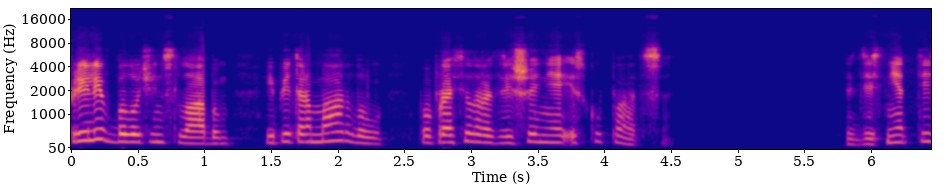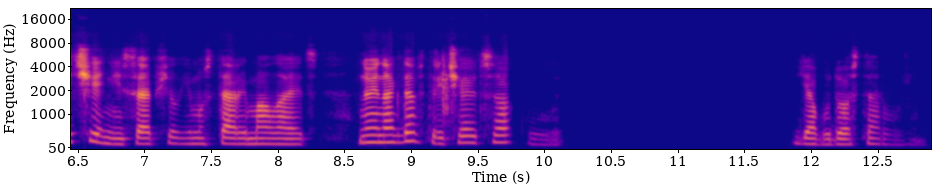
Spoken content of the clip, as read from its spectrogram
Прилив был очень слабым, и Питер Марлоу попросил разрешения искупаться. «Здесь нет течений», — сообщил ему старый малаец, «но иногда встречаются акулы». «Я буду осторожен».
